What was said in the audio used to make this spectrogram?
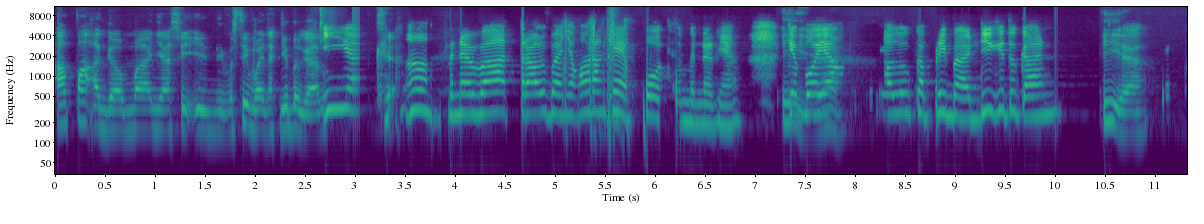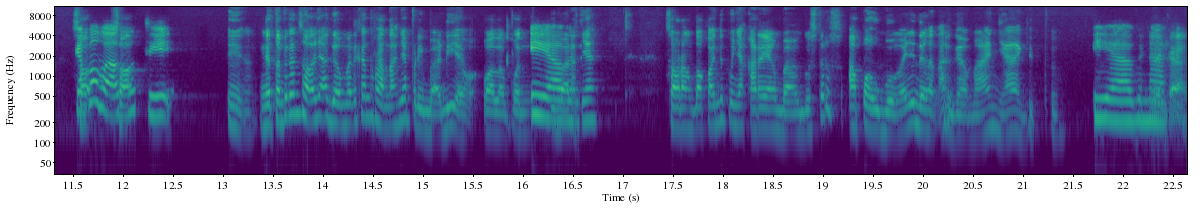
apa agamanya si ini pasti banyak gitu kan? Iya, Kayak, eh, bener banget. Terlalu banyak orang kepo sebenarnya. Kepo iya, yang terlalu ke pribadi gitu kan. iya. So- Kepo so- bagus sih. Iya, nggak tapi kan soalnya agama ini kan ranahnya pribadi ya, walaupun Iya, ibaratnya seorang tokoh ini punya karya yang bagus, terus apa hubungannya dengan agamanya gitu, Iya, ya benar. kan?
